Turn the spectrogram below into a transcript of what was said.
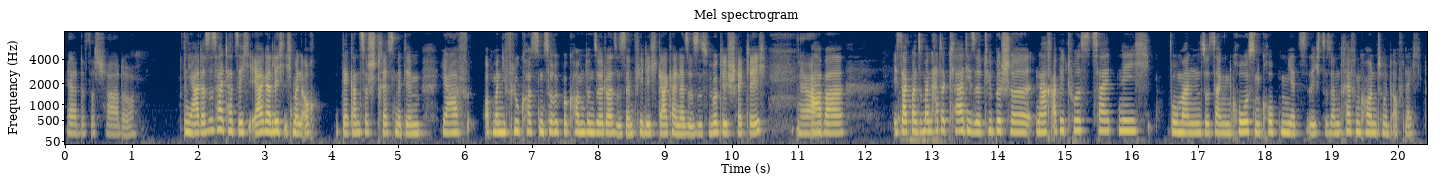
ja, das ist schade. Ja, das ist halt tatsächlich ärgerlich. Ich meine, auch der ganze Stress mit dem, ja, ob man die Flugkosten zurückbekommt und so etwas, das empfehle ich gar keinen. Also es ist wirklich schrecklich. Ja. Aber ich sag mal so, man hatte klar diese typische Nachabiturszeit nicht, wo man sozusagen in großen Gruppen jetzt sich zusammen treffen konnte und auch vielleicht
